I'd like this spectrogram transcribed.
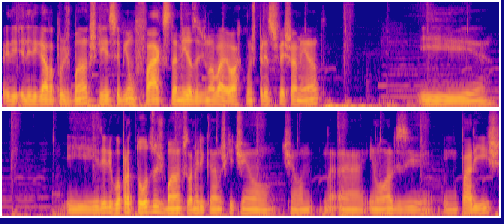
Ele, ele ligava para os bancos que recebiam um fax da mesa de Nova York com os preços de fechamento. E, e ele ligou para todos os bancos americanos que tinham, tinham uh, em Londres e, em Paris.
